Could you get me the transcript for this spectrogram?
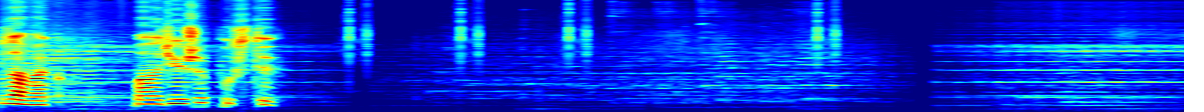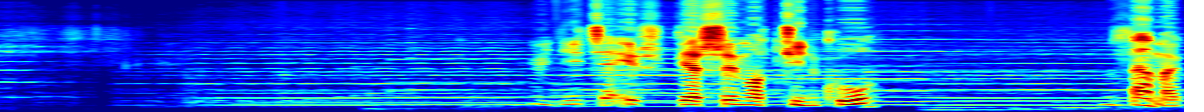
Zamek. Mam nadzieję, że pusty. Widzicie, już w pierwszym odcinku zamek.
